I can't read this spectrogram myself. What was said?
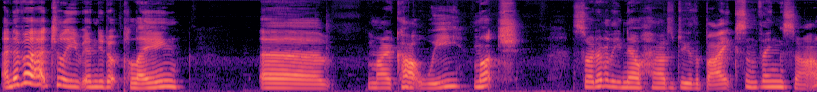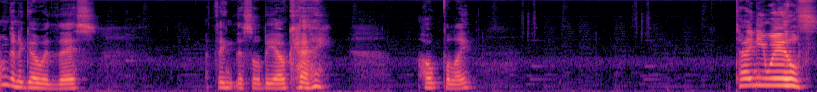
I never actually ended up playing uh, Mario Kart Wii much, so I don't really know how to do the bikes and things, so I'm going to go with this. I think this will be okay. Hopefully. Tiny wheels!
